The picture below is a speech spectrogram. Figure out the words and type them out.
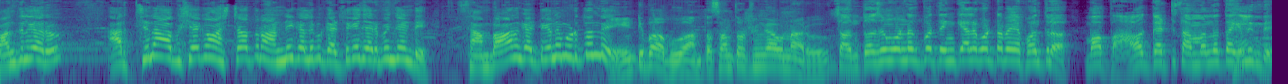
పంతులు గారు అర్చన అభిషేకం అష్టాత్రం అన్ని కలిపి గట్టిగా జరిపించండి. సంభావన గట్టిగానే ముడుతుంది. ఏంటి బాబు అంత సంతోషంగా ఉన్నారు? సంతోషంగా ఉండకపోతే ఇంకెలాగొంటామే పంతులు? మా బావ గట్టి సంబంధం తగిలింది.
